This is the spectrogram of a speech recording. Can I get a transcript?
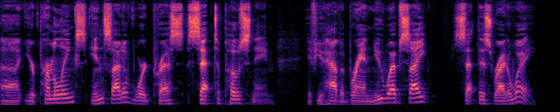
uh, your permalinks inside of WordPress set to post name. If you have a brand new website, set this right away.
